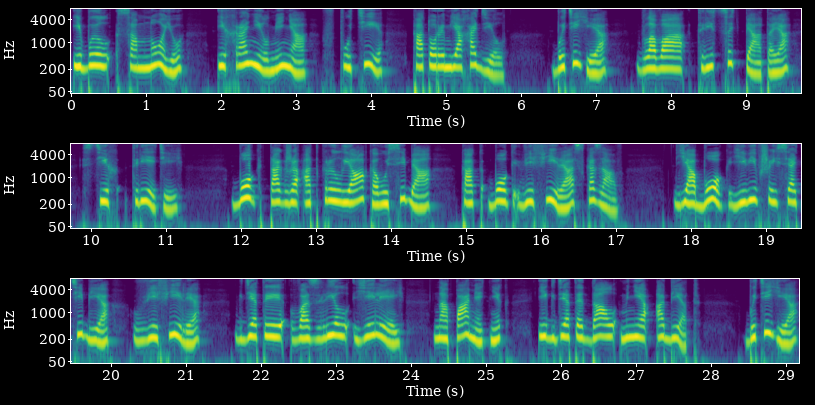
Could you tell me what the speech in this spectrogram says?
и был со мною и хранил меня в пути, которым я ходил. Бытие, глава 35, стих 3. Бог также открыл Иакову себя, как Бог Вифиля, сказав, «Я Бог, явившийся тебе в Вифиле, где ты возлил елей на памятник и где ты дал мне обед». Бытие,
